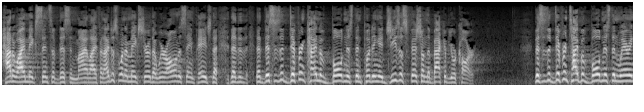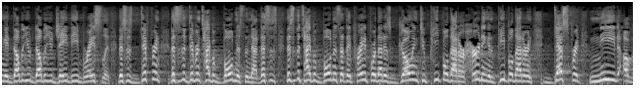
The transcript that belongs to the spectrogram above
how do I make sense of this in my life? And I just want to make sure that we're all on the same page, that, that, that this is a different kind of boldness than putting a Jesus fish on the back of your car. This is a different type of boldness than wearing a WWJD bracelet. This is different. This is a different type of boldness than that. This is, this is the type of boldness that they prayed for that is going to people that are hurting and people that are in desperate need of,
